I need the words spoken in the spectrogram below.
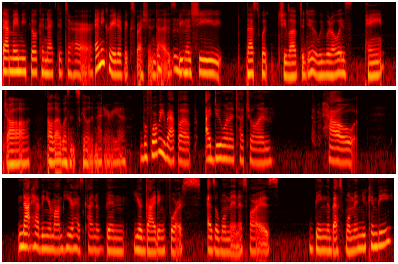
that made me feel connected to her. Any creative expression does because she that's what she loved to do. We would always paint, draw, although I wasn't skilled in that area. Before we wrap up, I do want to touch on how not having your mom here has kind of been your guiding force as a woman as far as being the best woman you can be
